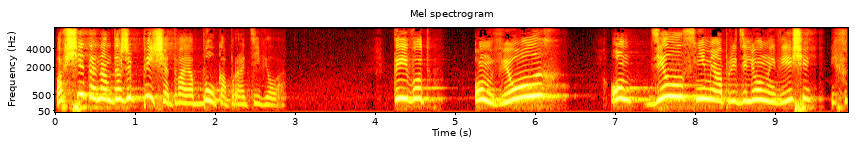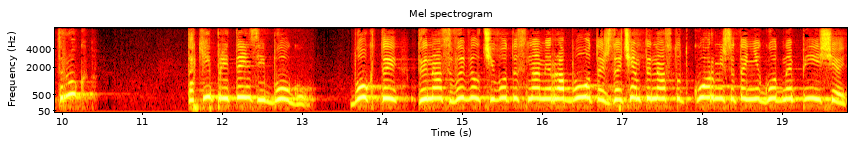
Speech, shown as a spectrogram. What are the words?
вообще-то нам даже пища твоя Бог опротивила. Ты вот, он вел их, он делал с ними определенные вещи, и вдруг такие претензии Богу. Бог, ты, ты нас вывел, чего ты с нами работаешь, зачем ты нас тут кормишь этой негодной пищей?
